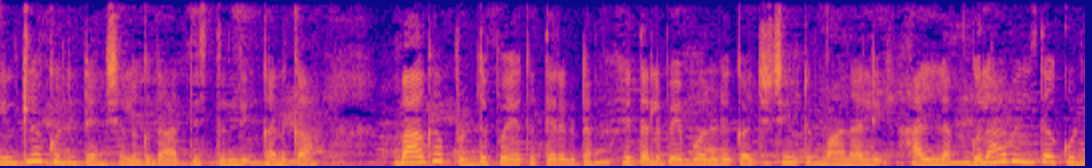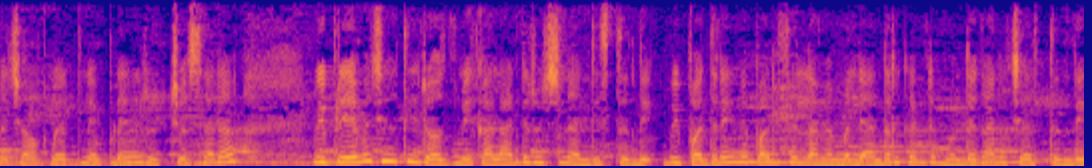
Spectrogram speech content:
ఇంట్లో కొన్ని టెన్షన్లకు దారితీస్తుంది. కనుక బాగా పొద్దుపోయాక తిరగటం ఇతరులపై బోలెడు ఖర్చు చేయటం మానాలి. అల్లం గులాబీలతో కూడిన చాక్లెట్ని ఎప్పుడైనా రుచి చూసారా మీ ప్రేమ జీవితం ఈరోజు మీకు అలాంటి రుచిని అందిస్తుంది. మీ పదునైన పరిశీలన మిమ్మల్ని అందరికంటే ముందుగానే చేస్తుంది.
